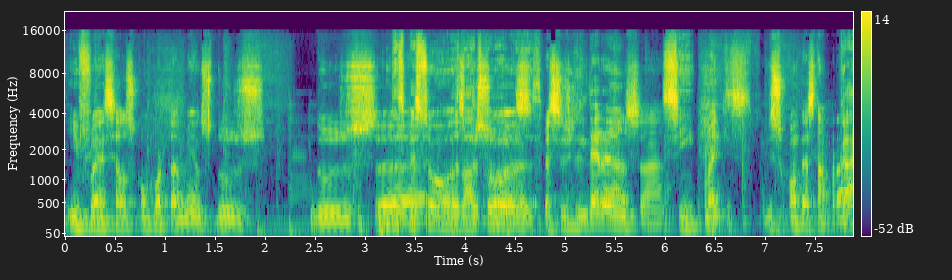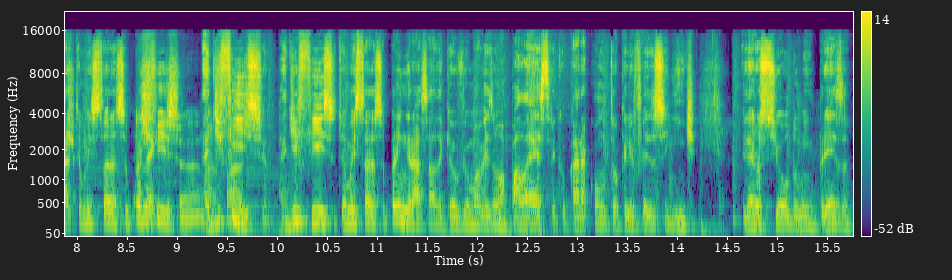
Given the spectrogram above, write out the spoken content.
influenciar os comportamentos dos... dos Das ah, pessoas, das pessoas. todas. Preciso de liderança, né? Sim. Como é que isso- acontece na prática? Cara, tem uma história super é difícil, né? É difícil, é difícil. Tem uma história super engraçada que eu vi uma vez numa palestra que o cara contou que ele fez o seguinte: ele era o CEO de uma empresa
